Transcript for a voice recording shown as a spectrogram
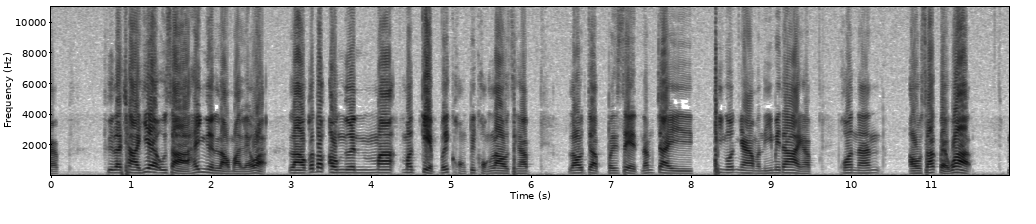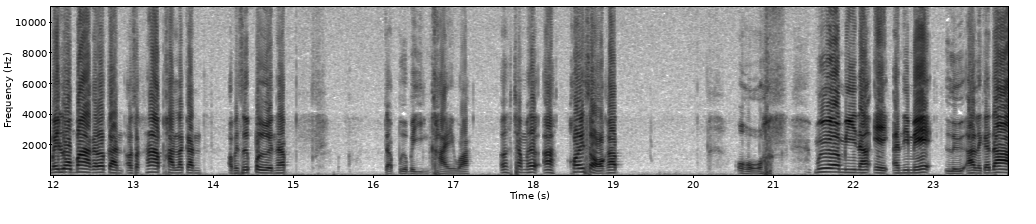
ครับคือราชาเฮียอุตส่าห์ให้เงินเรามาแล้วอะ่ะ เราก็ต้องเอาเงินมามาเก็บไว้ของเป็นของเราสิครับ เราจะปฏิเสธน้ำใจที่งดงามอันนี้ไม่ได้ครับ เพราะนั้นเอาสักแบบว่าไม่โลภมากก็แล้วกันเอาสักห้าพันแล้วกันเอาไปซื้อปืนครับ จะเปืนไปยิงใครวะเออช่างมันเถอะอะข้อที่สองครับ โอ้โห เมื่อมีนางเอกอนิเมะหรืออะไรก็ได้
